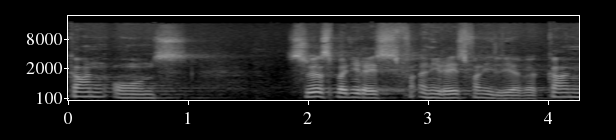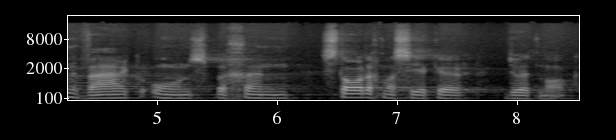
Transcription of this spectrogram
kan ons soos by die res in die res van die lewe kan werk ons begin stadig maar seker doodmaak.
